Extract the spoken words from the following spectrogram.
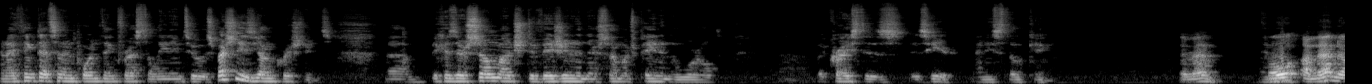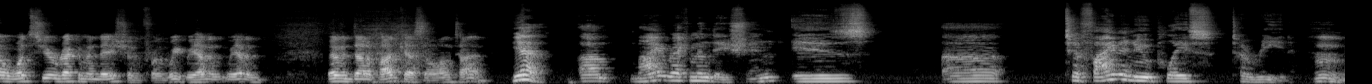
And I think that's an important thing for us to lean into, especially as young Christians um, because there's so much division and there's so much pain in the world. Uh, but Christ is is here and He's still King. amen Amen. well on that note what's your recommendation for the week we haven't we haven't we haven't done a podcast in a long time yeah, um, my recommendation is uh, to find a new place to read. hmm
